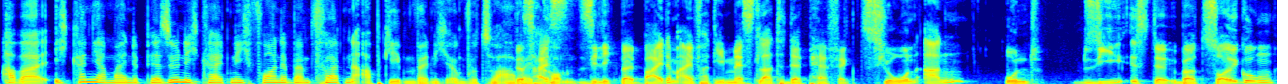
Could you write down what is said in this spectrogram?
Aber ich kann ja meine Persönlichkeit nicht vorne beim Pförtner abgeben, wenn ich irgendwo zur Arbeit Das heißt, komme. sie legt bei beidem einfach die Messlatte der Perfektion an und sie ist der Überzeugung,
